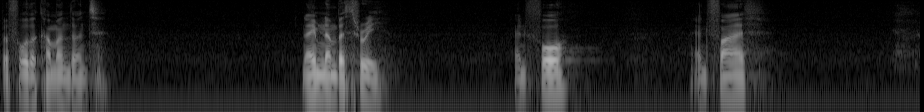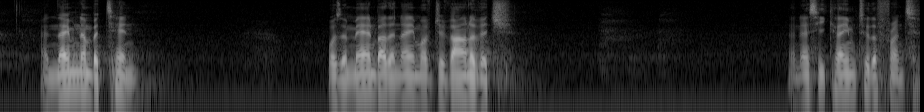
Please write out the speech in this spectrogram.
before the commandant. Name number three and four and 5. And name number 10 was a man by the name of Jovanovich. And as he came to the front,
